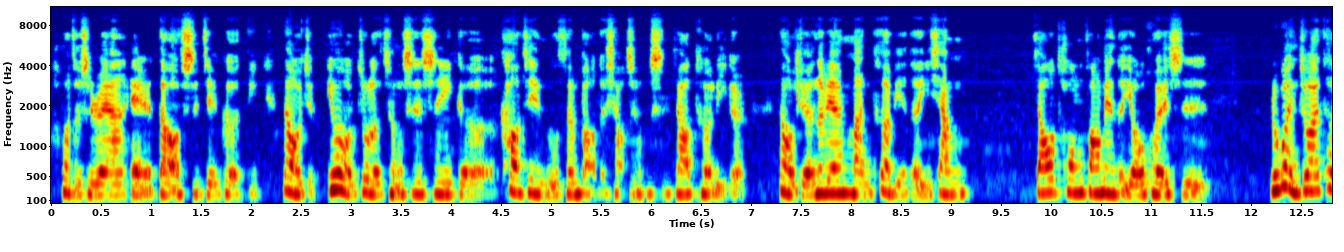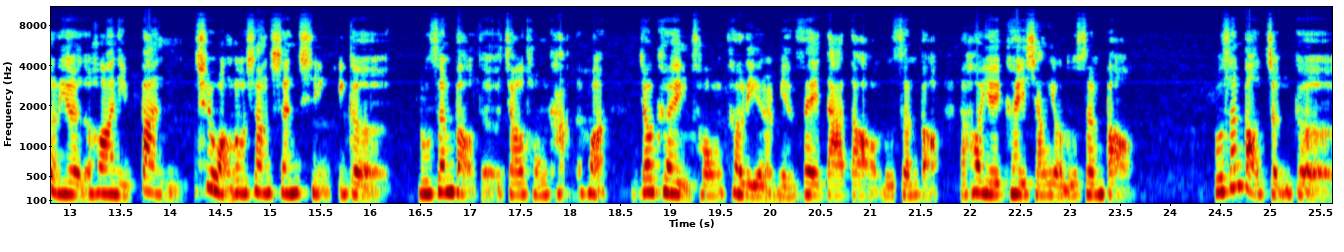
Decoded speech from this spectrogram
或者是 Ryanair 到世界各地。那我觉因为我住的城市是一个靠近卢森堡的小城市，叫特里尔。那我觉得那边蛮特别的一项。交通方面的优惠是，如果你住在特里尔的话，你办去网络上申请一个卢森堡的交通卡的话，你就可以从特里尔免费搭到卢森堡，然后也可以享有卢森堡卢森堡整个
